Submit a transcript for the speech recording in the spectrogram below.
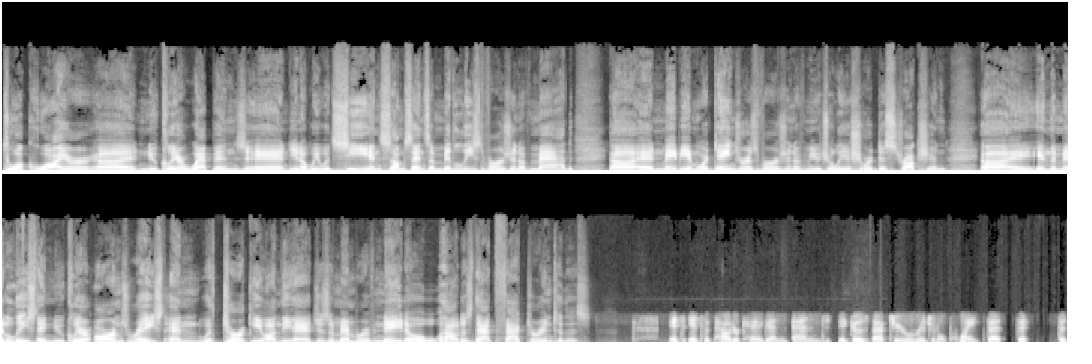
to acquire uh, nuclear weapons. And, you know, we would see, in some sense, a Middle East version of MAD uh, and maybe a more dangerous version of mutually assured destruction uh, in the Middle East, a nuclear arms race. And with Turkey on the edge as a member of NATO, how does that factor into this? It's it's a powder keg, and and it goes back to your original point that this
